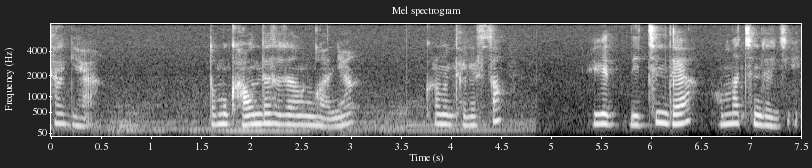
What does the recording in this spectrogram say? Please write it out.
자기야, 너무 가운데서 자는 거 아니야? 그러면 되겠어? 이게 네 침대야? 엄마 침대지.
